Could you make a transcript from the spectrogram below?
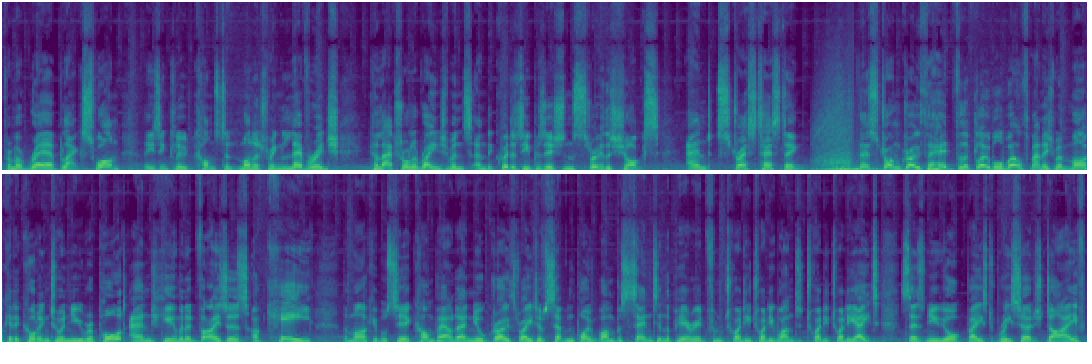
from a rare black swan. These include constant monitoring leverage, collateral arrangements and liquidity positions through the shocks, and stress testing. There's strong growth ahead for the global wealth management market, according to a new report, and human advisors are key. The market will see a compound annual growth rate of 7.1% in the period from 2021 to 2028, says New York based Research Dive.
